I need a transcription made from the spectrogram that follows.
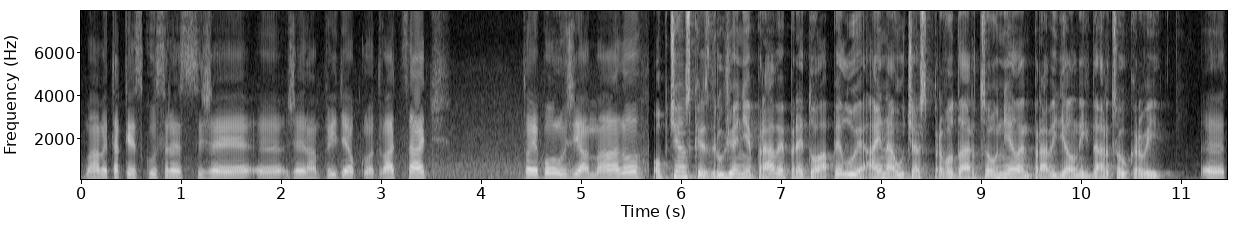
Máme také skúsenosti, že, e, že nám príde okolo 20 to je bohužiaľ málo. Občianske združenie práve preto apeluje aj na účasť prvodárcov, nielen pravidelných darcov krvi. E,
